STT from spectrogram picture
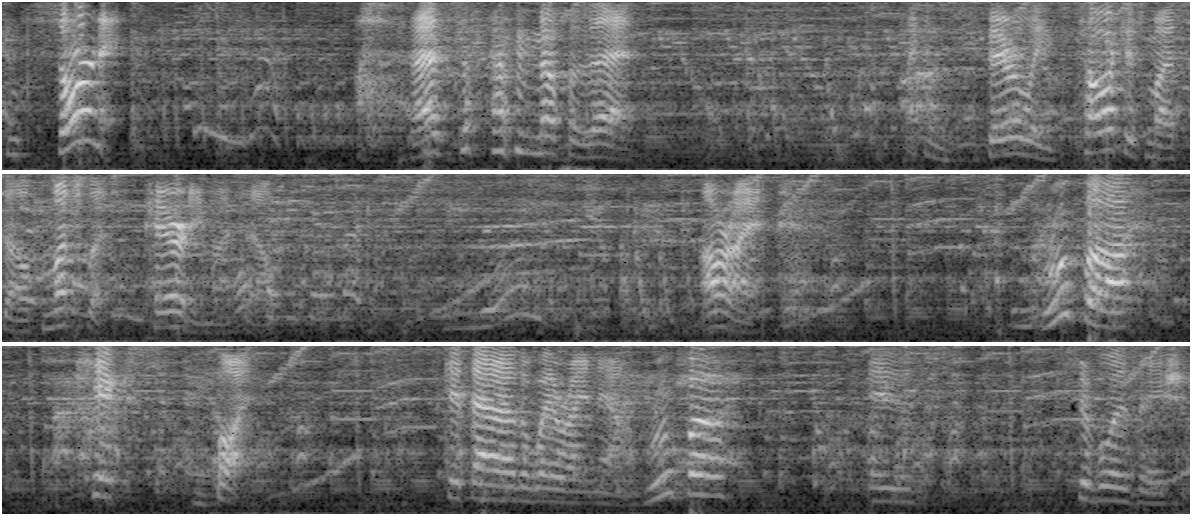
Concerning. it! That's enough of that. I can barely talk as myself, much less parody myself. Alright. Rupa kicks butt. Let's get that out of the way right now. Rupa is civilization.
